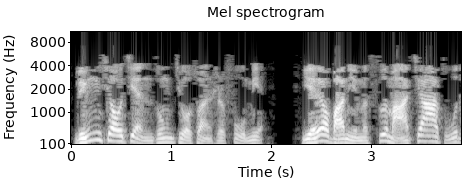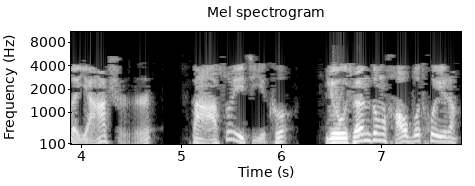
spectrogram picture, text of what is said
凌霄剑宗就算是覆灭，也要把你们司马家族的牙齿打碎几颗。”柳玄宗毫不退让，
